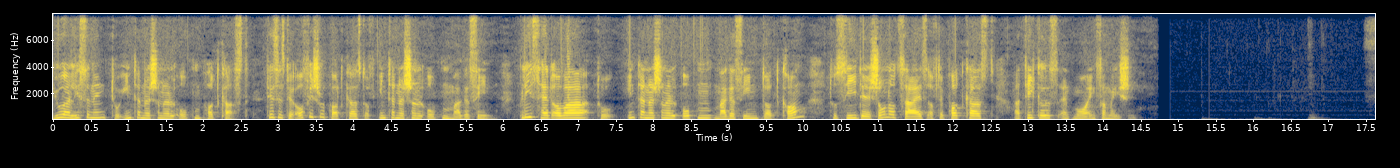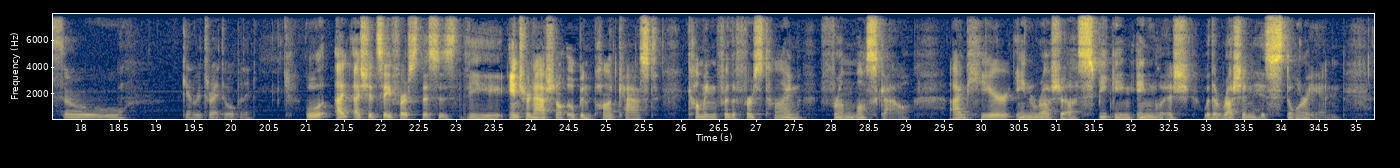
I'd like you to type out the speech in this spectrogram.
You are listening to International Open Podcast. This is the official podcast of International Open Magazine. Please head over to internationalopenmagazine.com to see the show notes size of the podcast, articles, and more information. So, can we try to open it? Well, I, I should say first, this is the International Open Podcast coming for the first time from Moscow. I'm here in Russia speaking English with a Russian historian.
